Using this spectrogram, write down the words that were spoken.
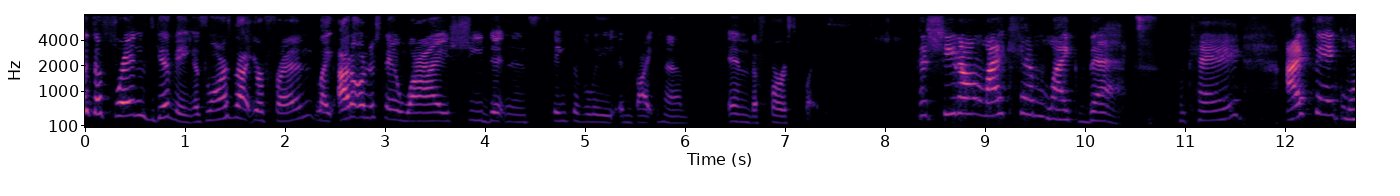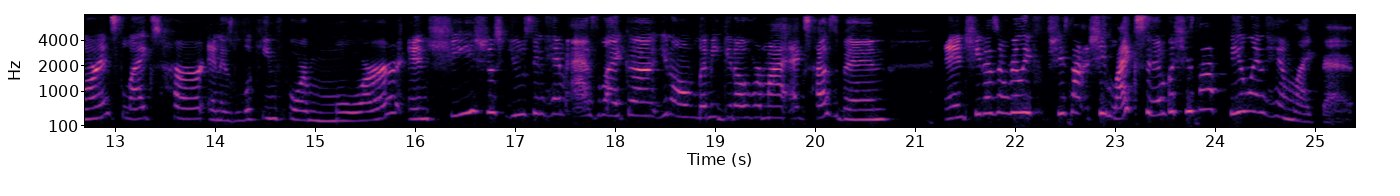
it's a friendsgiving. Is Lawrence not your friend? Like I don't understand why she didn't instinctively invite him in the first place. Cause she don't like him like that. Okay. I think Lawrence likes her and is looking for more. And she's just using him as like a, you know, let me get over my ex-husband. And she doesn't really, she's not, she likes him, but she's not feeling him like that.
